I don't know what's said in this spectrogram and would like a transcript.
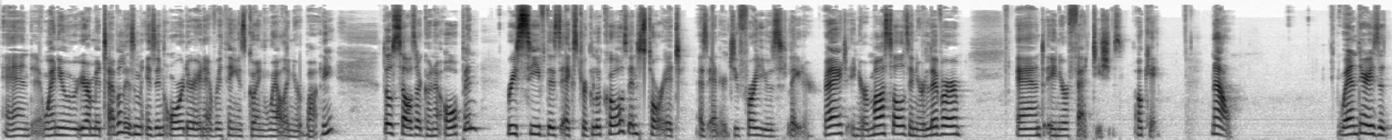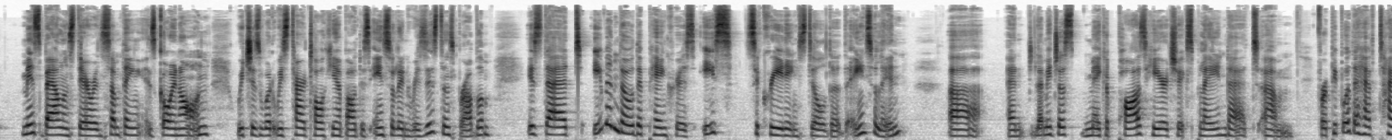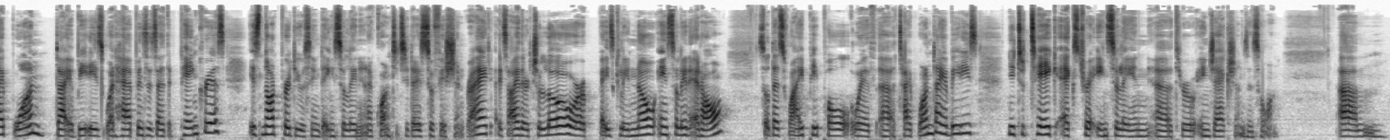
And when you, your metabolism is in order and everything is going well in your body, those cells are going to open, receive this extra glucose and store it as energy for use later, right? In your muscles, in your liver, and in your fat tissues. Okay. Now, when there is a misbalance there and something is going on, which is what we start talking about this insulin resistance problem, is that even though the pancreas is secreting still the, the insulin, uh, and let me just make a pause here to explain that um, for people that have type 1 diabetes, what happens is that the pancreas is not producing the insulin in a quantity that is sufficient, right? It's either too low or basically no insulin at all. So that's why people with uh, type 1 diabetes need to take extra insulin uh, through injections and so on. Um,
